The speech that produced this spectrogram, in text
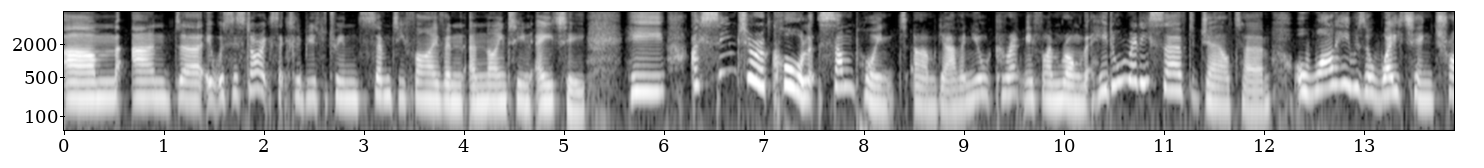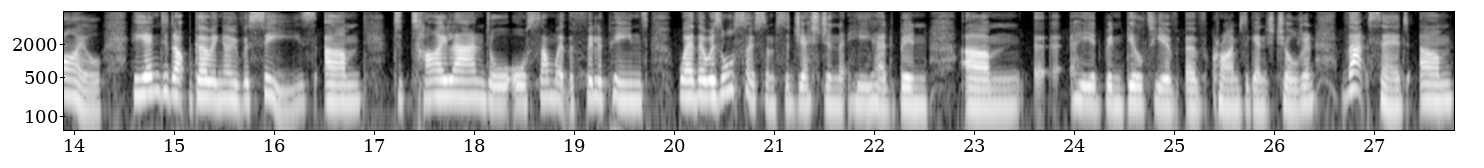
Um, and uh, it was historic sexual abuse between 75 and, and 1980. He, I seem to recall at some point, um, Gavin, you'll correct me if I'm wrong, that he'd already served a jail term, or while he was awaiting trial, he ended up going overseas um, to Thailand or, or somewhere, the Philippines, where there was also some suggestion that he had been been um, uh, he had been guilty of, of crimes against children. That said, um,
